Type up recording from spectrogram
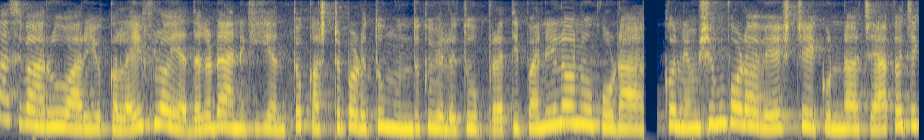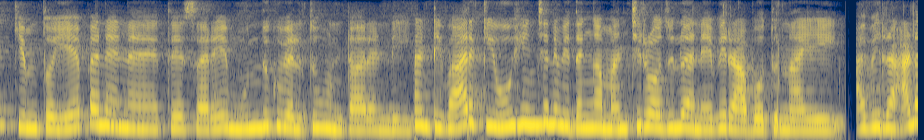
రాశి వారు వారి యొక్క లైఫ్లో ఎదగడానికి ఎంతో కష్టపడుతూ ముందుకు వెళుతూ ప్రతి పనిలోనూ కూడా ఒక్క నిమిషం కూడా వేస్ట్ చేయకుండా చాకచక్యంతో ఏ పనైనా అయితే సరే ముందుకు వెళుతూ ఉంటారండి. అలాంటి వారికి ఊహించిన విధంగా మంచి రోజులు అనేవి రాబోతున్నాయి. అవి రాడ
